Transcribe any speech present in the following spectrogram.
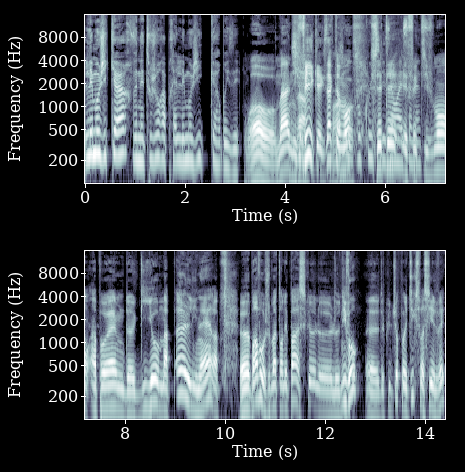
L'emoji cœur venait toujours après l'emoji cœur brisé. Wow, magnifique, exactement. C'était effectivement un poème de Guillaume Appel-Linaire. Euh, bravo, je ne m'attendais pas à ce que le, le niveau euh, de culture poétique soit si élevé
